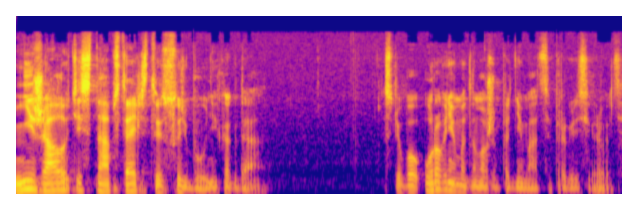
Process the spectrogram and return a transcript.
Не жалуйтесь на обстоятельства и судьбу никогда. С любого уровня мы можем подниматься и прогрессировать.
